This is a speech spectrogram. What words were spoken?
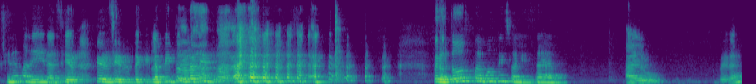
si era madera, si era, de, ¿la pinto o no la pinto? Pero todos podemos visualizar algo, ¿verdad?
